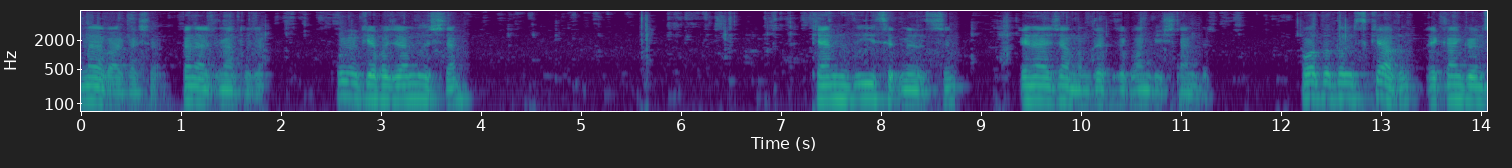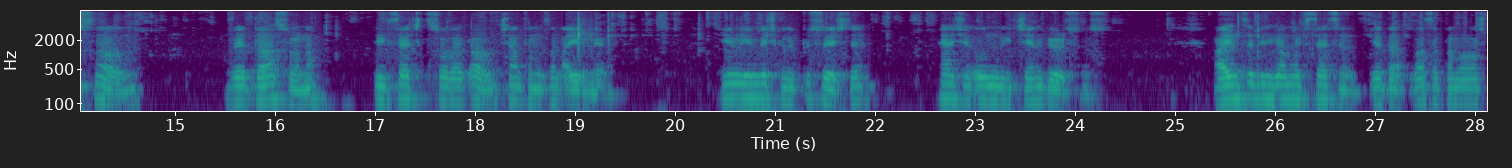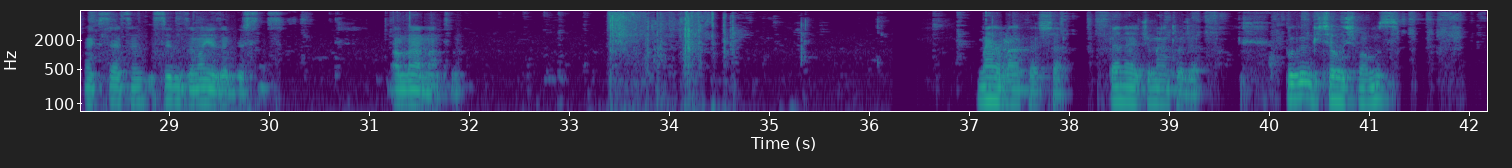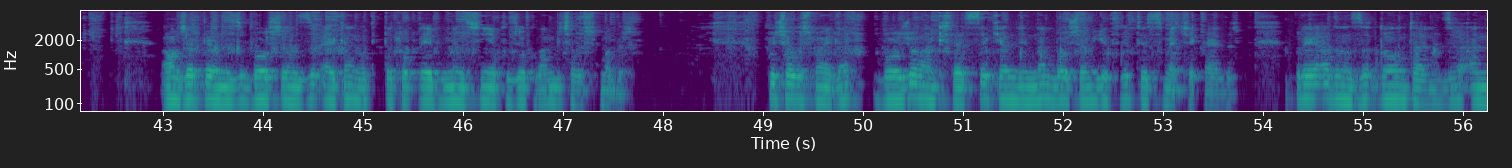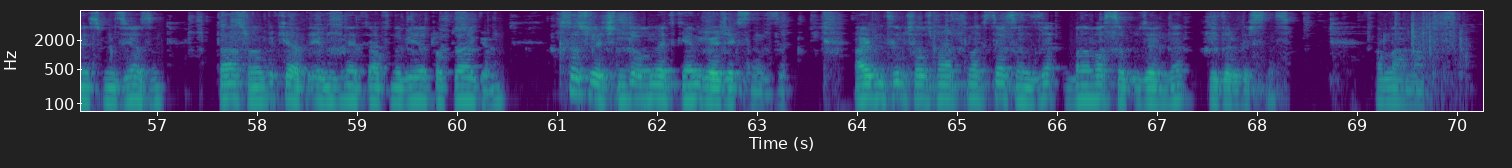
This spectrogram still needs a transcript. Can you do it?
Merhaba arkadaşlar, ben Ercüment Hoca. Bugünkü yapacağımız işlem kendinizi iyi hissetmeniz için enerji anlamında yapılacak olan bir işlemdir. Bu adadığımız kağıdın ekran görüntüsünü alalım ve daha sonra bilgisayar çıktısı olarak alalım, çantamızdan ayırmayalım. 20-25 günlük bir süreçte her şeyin olumlu gideceğini görürsünüz. Ayrıntılı bilgi almak isterseniz ya da WhatsApp'tan ulaşmak isterseniz istediğiniz zaman yazabilirsiniz. Allah'a emanet olun. Merhaba arkadaşlar, ben Ercüment Hoca. Bugünkü çalışmamız alacaklarınızı, borçlarınızı erken vakitte toplayabilmeniz için yapılacak olan bir çalışmadır. Bu çalışmayla borcu olan kişiler size kendiliğinden borçlarını getirip teslim edeceklerdir. Buraya adınızı, doğum tarihinizi ve anne isminizi yazın. Daha sonra bu kağıdı evinizin etrafında bir yere toprağa gömün. Kısa süre içinde olumlu etkilerini göreceksinizdir. Ayrıntılı bir çalışma yaptırmak isterseniz de bana WhatsApp üzerinden yazabilirsiniz. Allah'a emanet olun.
